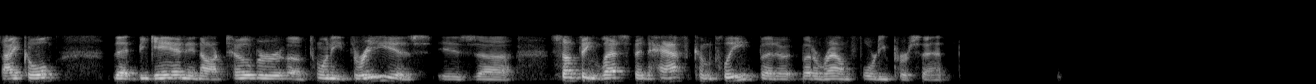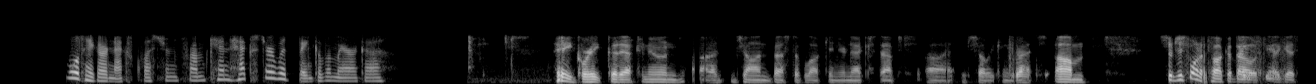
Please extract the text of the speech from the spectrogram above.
cycle that began in October of 2023 is something less than half complete, but but around 40%. We'll take our next question from Ken Hoexter with Bank of America. Hey, great. Good afternoon, uh, John. Best of luck in your next steps, uh, and Shelley, congrats. Um, so just want to talk about, I guess,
